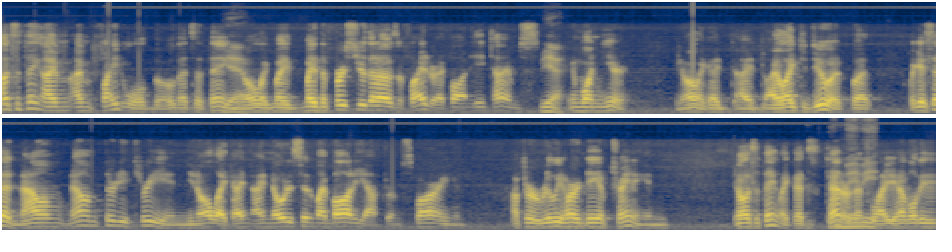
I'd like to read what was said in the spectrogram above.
Well, that's the thing. I'm I'm fight old though. That's the thing. Yeah. You know, like my, my the first year that I was a fighter, I fought eight times Yeah. in one year. You know, like I, I I like to do it, but like I said, now I'm now I'm 33, and you know, like I, I notice it in my body after I'm sparring and after a really hard day of training, and you know that's the thing. Like that's tenor. Maybe- That's why you have all these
